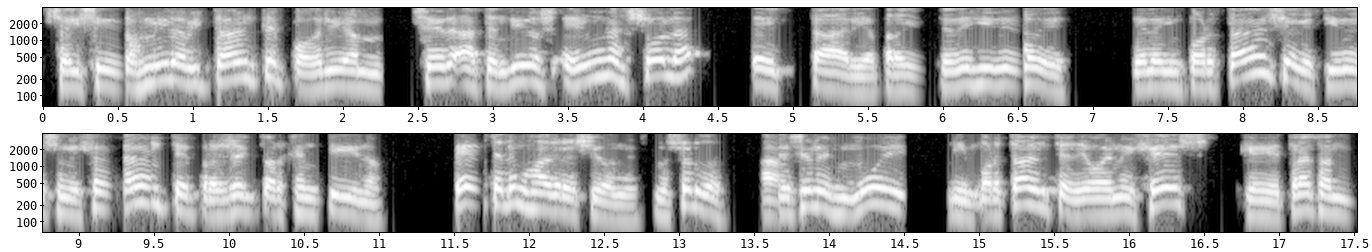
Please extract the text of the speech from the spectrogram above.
600 mil habitantes podrían ser atendidos en una sola hectárea, para que te des idea de, de la importancia que tiene semejante proyecto argentino. Tenemos agresiones, nosotros agresiones muy importante de ONGs que tratan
